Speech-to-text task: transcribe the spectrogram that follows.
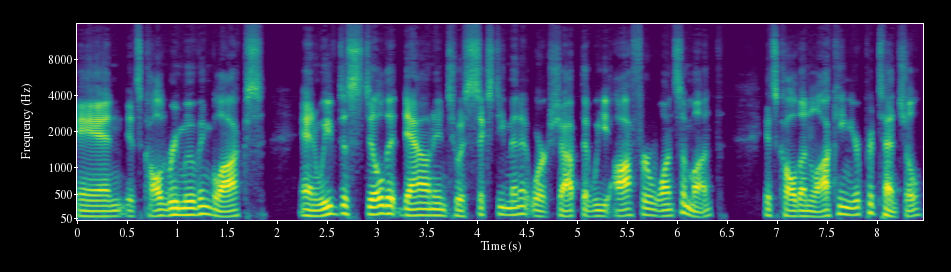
And it's called removing blocks. And we've distilled it down into a 60 minute workshop that we offer once a month. It's called Unlocking Your Potential.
